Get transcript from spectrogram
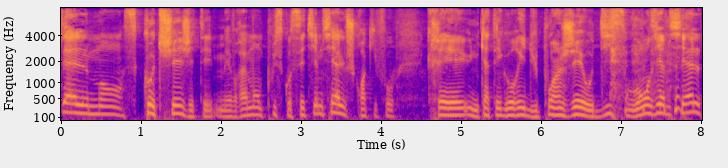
tellement scotché, j'étais mais vraiment plus qu'au septième ciel. Je crois qu'il faut créer une catégorie du point G au 10 ou 11e ciel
